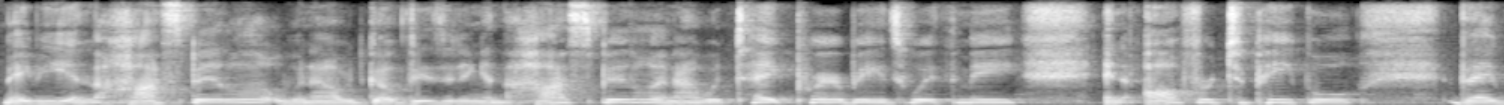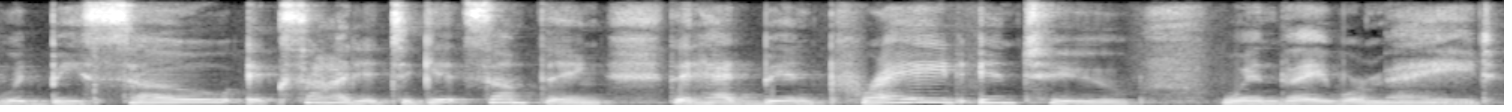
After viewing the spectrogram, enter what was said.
maybe in the hospital, when I would go visiting in the hospital and I would take prayer beads with me and offer to people. They would be so excited to get something that had been prayed into when they were made.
